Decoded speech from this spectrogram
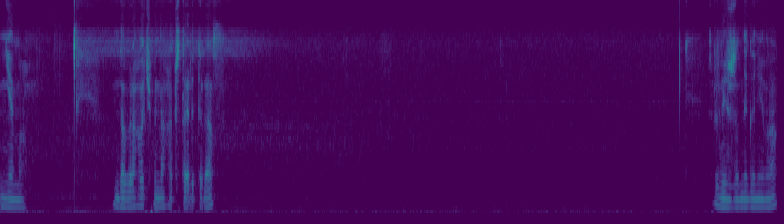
nie ma. Dobra, chodźmy na H4 teraz. Również żadnego nie ma.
